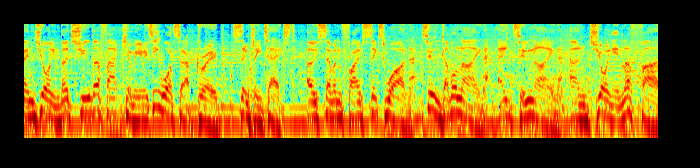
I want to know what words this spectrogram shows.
then join the Chew the Fat Community WhatsApp group. Simply text 07561 299 829 and join in the fun.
